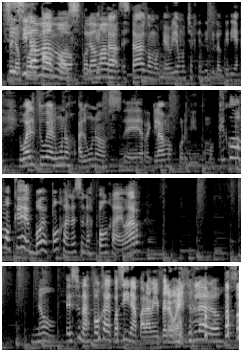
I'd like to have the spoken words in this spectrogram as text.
Sí, Pero sí, por lo poco, amamos, porque lo está- amamos. estaba como que había mucha gente que lo quería. Igual tuve algunos algunos eh, reclamos porque es como, ¿qué cómo que Bob Esponja no es una esponja de mar? No. Es una esponja de cocina para mí, pero bueno. Claro, sí.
